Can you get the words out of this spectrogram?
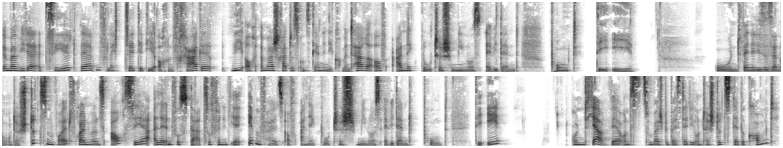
immer wieder erzählt werden. Vielleicht stellt ihr die auch in Frage. Wie auch immer, schreibt es uns gerne in die Kommentare auf anekdotisch-evident.de. Und wenn ihr diese Sendung unterstützen wollt, freuen wir uns auch sehr. Alle Infos dazu findet ihr ebenfalls auf anekdotisch-evident.de. Und ja, wer uns zum Beispiel bei Steady unterstützt, der bekommt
